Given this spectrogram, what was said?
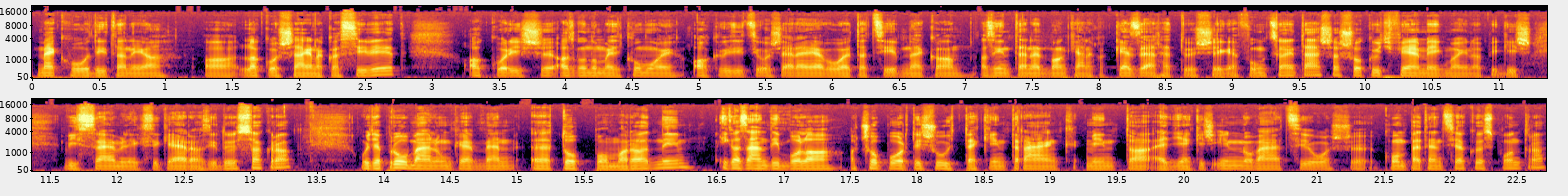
meghódítani a, a lakosságnak a szívét, akkor is azt gondolom, hogy egy komoly akvizíciós ereje volt a cívnek a, az internetbankjának a kezelhetősége, funkcionalitása. Sok ügyfél még mai napig is visszaemlékszik erre az időszakra. Ugye próbálunk ebben toppon maradni. Igazándiból a, a csoport is úgy tekint ránk, mint a, egy ilyen kis innovációs kompetenciaközpontra.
